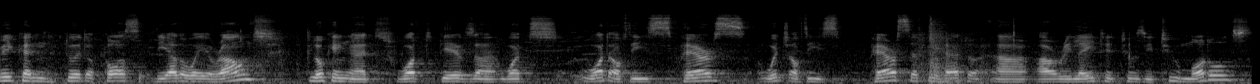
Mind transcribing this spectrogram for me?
We can do it, of course, the other way around, looking at what gives, uh, what, what of these pairs, which of these pairs that we had uh, are related to the two models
